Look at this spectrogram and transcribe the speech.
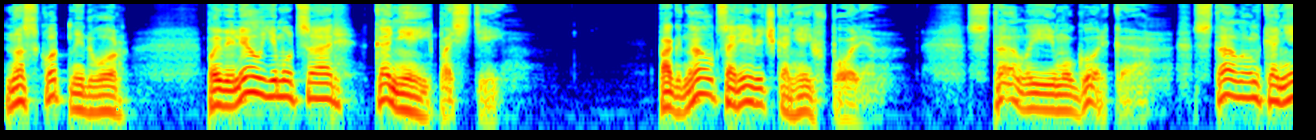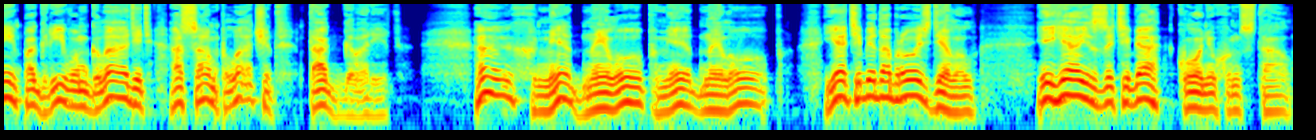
на скотный двор. Повелел ему царь коней пасти. Погнал царевич коней в поле. Стало ему горько. Стал он коней по гривам гладить, а сам плачет, так говорит. «Ах, медный лоб, медный лоб, я тебе добро сделал, и я из-за тебя конюхом стал».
